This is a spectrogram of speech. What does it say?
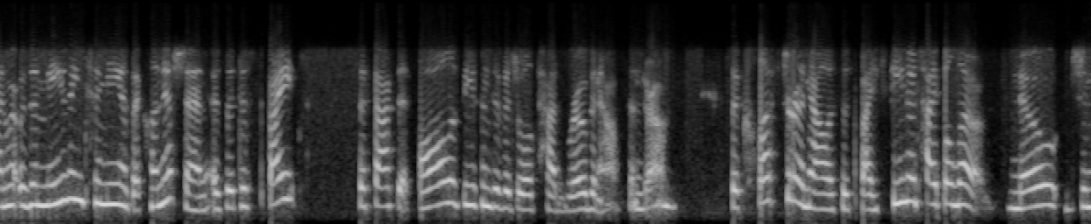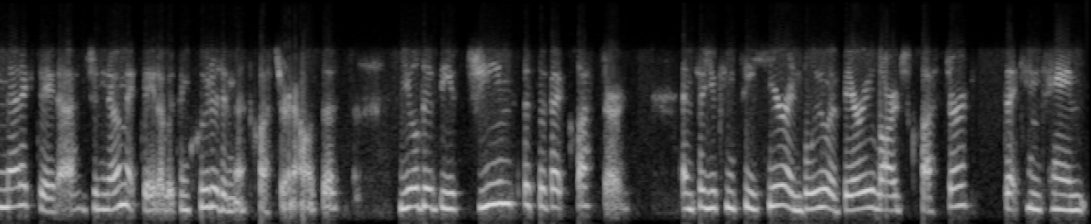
And what was amazing to me as a clinician is that despite the fact that all of these individuals had Robinow syndrome, the cluster analysis by phenotype alone, no genetic data, genomic data was included in this cluster analysis, yielded these gene-specific clusters. And so you can see here in blue a very large cluster that contained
